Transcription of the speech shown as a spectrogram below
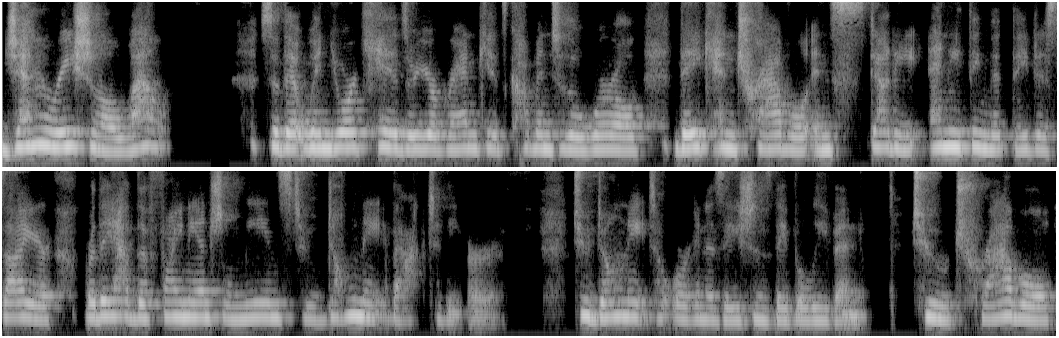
Generational wealth so that when your kids or your grandkids come into the world, they can travel and study anything that they desire, or they have the financial means to donate back to the earth, to donate to organizations they believe in, to travel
